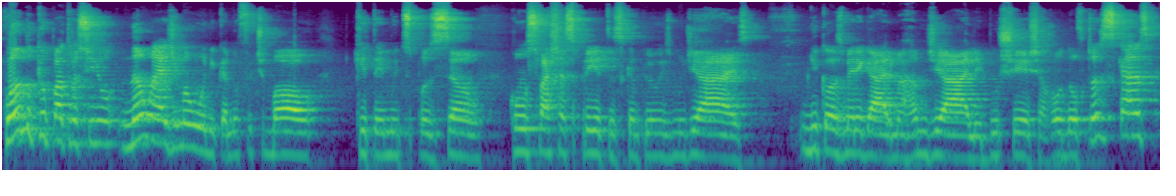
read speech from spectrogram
Quando que o patrocínio não é de mão única? No futebol, que tem muita exposição, com os faixas pretas, campeões mundiais, Nicolas Merigari, Muhammad Ali, Bochecha, Rodolfo, todos esses caras,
